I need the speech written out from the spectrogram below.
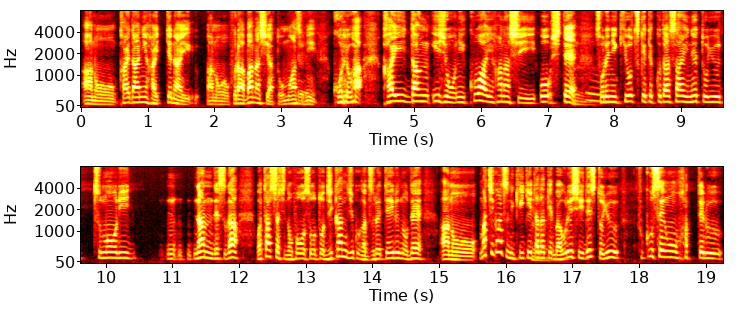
あの、階段に入ってない、あの、フラ話やと思わずに、これは階段以上に怖い話をして、それに気をつけてくださいねというつもりんなんですが、私たちの放送と時間軸がずれているので、あの、間違わずに聞いていただければ嬉しいですという伏線を張ってる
